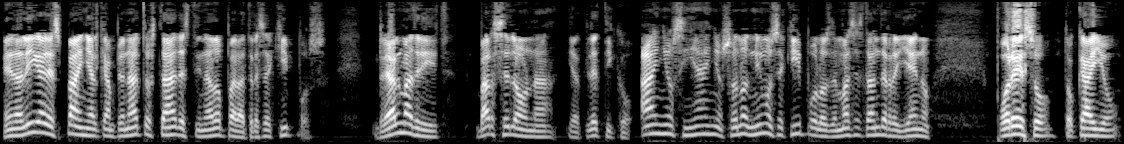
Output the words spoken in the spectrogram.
En la Liga de España el campeonato está destinado para tres equipos. Real Madrid, Barcelona y Atlético. Años y años, son los mismos equipos, los demás están de relleno. Por eso, Tocayo,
